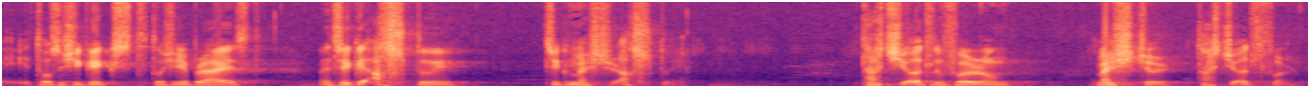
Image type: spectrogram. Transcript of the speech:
jeg tar ikke gikst, tar ikke breist, men jeg trykker alltid, trykker mestrer alltid. Takk i ødelen for henne, mestrer, takk i ødelen for henne.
